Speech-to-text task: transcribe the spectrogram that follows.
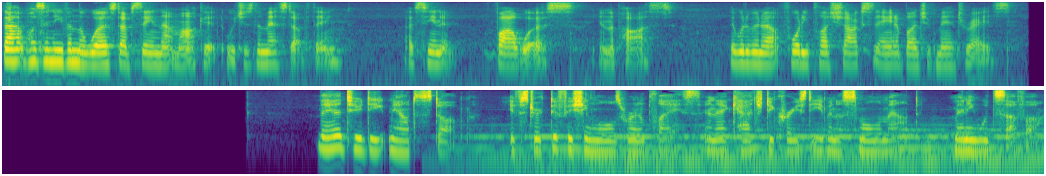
That wasn't even the worst I've seen that market, which is the messed up thing. I've seen it far worse in the past. There would have been about 40 plus sharks today and a bunch of manta rays. They are too deep now to stop. If stricter fishing laws were in place and their catch decreased even a small amount, many would suffer,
